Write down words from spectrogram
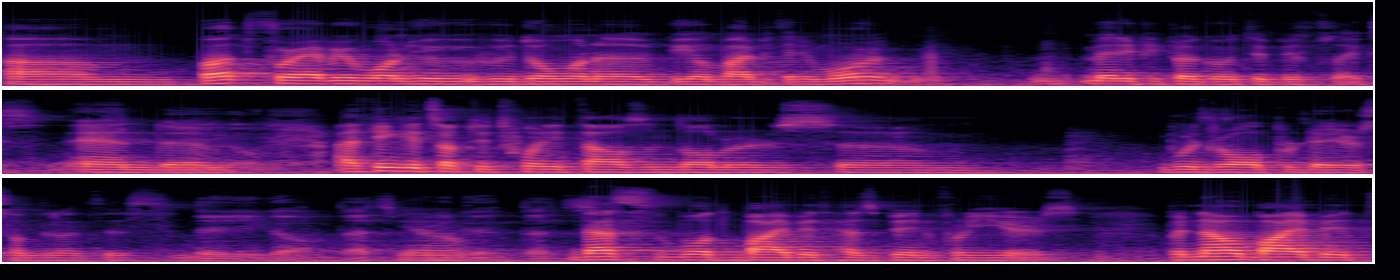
Um, but for everyone who who don't want to be on Bybit anymore, many people go to Bitflix, and um. I think it's up to twenty thousand dollars um, withdrawal per day or something like this. There you go. That's Yeah, pretty good. That's, that's what Bybit has been for years. But now Bybit,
